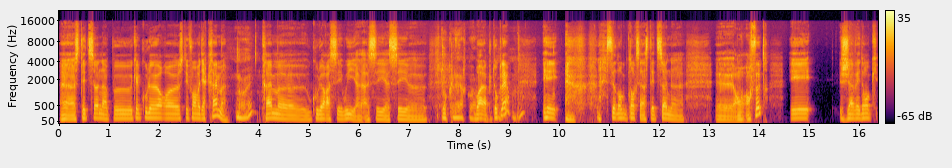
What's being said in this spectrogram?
Un Stetson un peu, quelle couleur, euh, Stéphane, on va dire crème? Ouais, Crème ou couleur assez, oui, assez, assez, euh, plutôt clair, quoi. voilà, plutôt clair. Et c'est donc, donc c'est un Stetson euh, euh, en, en feutre. Et j'avais donc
